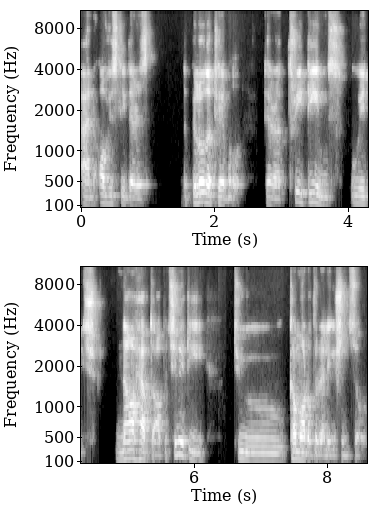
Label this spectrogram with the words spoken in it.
And obviously there's the below the table. There are three teams which now have the opportunity to come out of the relegation zone,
